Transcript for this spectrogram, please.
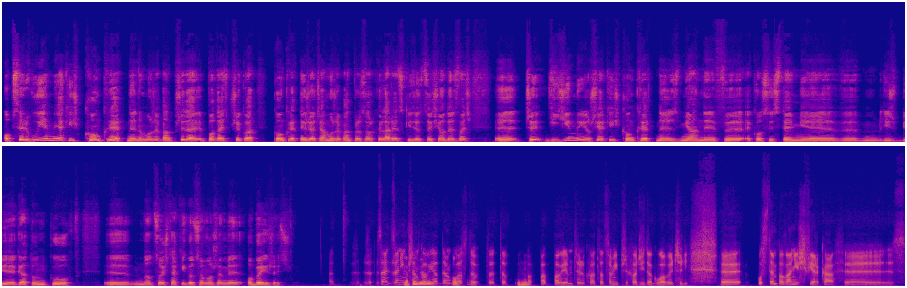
obserwujemy jakieś konkretne, no może pan przyda, podać przykład konkretnych rzeczy, a może pan profesor Chylarecki zechce się odezwać, y, czy widzimy już jakieś konkretne zmiany w ekosystemie, w liczbie gatunków, y, no coś takiego, co możemy obejrzeć? Zanim Przemkowi oddam głos, to, to, to mhm. po, powiem tylko to, co mi przychodzi do głowy, czyli e, ustępowanie świerka z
